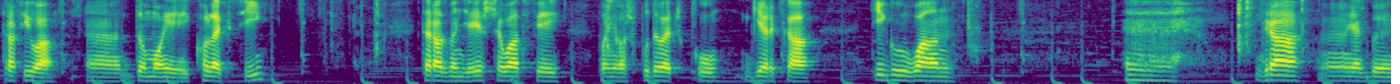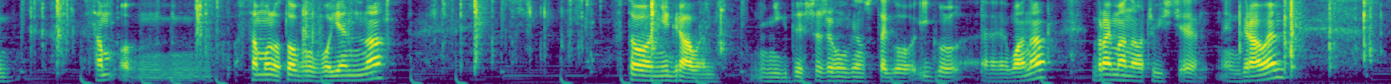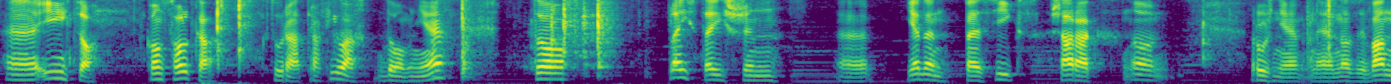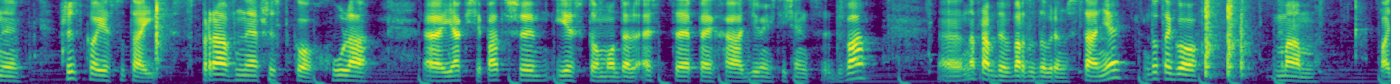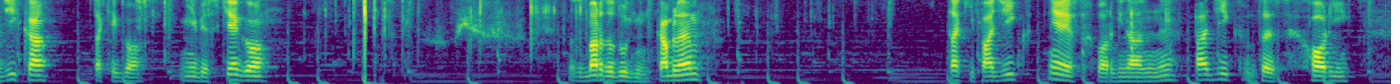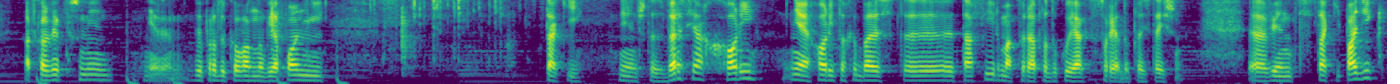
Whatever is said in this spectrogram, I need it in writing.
trafiła e, do mojej kolekcji. Teraz będzie jeszcze łatwiej, ponieważ w pudełeczku gierka Eagle One gra e, jakby sam, mm, samolotowo-wojenna. W to nie grałem nigdy, szczerze mówiąc, tego Eagle e, One'a. W Raymana oczywiście grałem. I co? Konsolka, która trafiła do mnie, to PlayStation e, 1 PSX, Szarak, no różnie e, nazywany. Wszystko jest tutaj sprawne, wszystko hula e, jak się patrzy. Jest to model SCPH 9002. E, Naprawdę w bardzo dobrym stanie. Do tego mam padzika takiego niebieskiego z bardzo długim kablem. Taki padzik. Nie jest to chyba oryginalny padzik. To jest Hori. Aczkolwiek w sumie nie wiem, wyprodukowano w Japonii. Taki, nie wiem czy to jest wersja Hori? Nie, Hori to chyba jest y, ta firma, która produkuje akcesoria do PlayStation. E, więc taki padzik.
